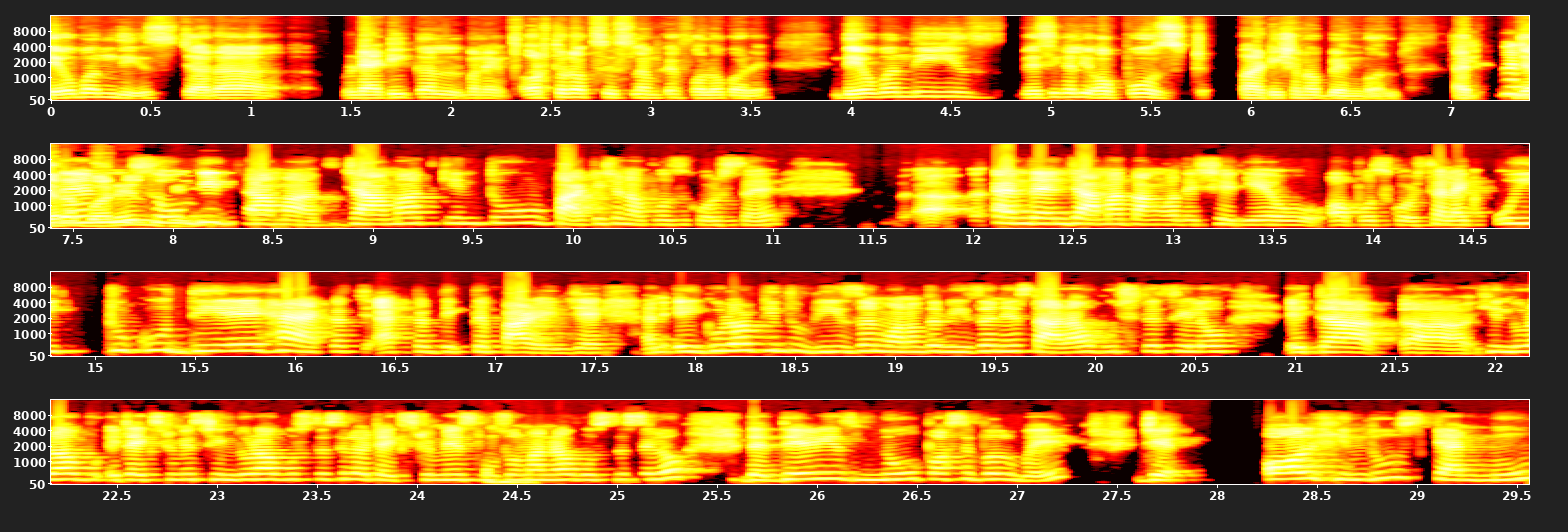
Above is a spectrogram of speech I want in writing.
দেওবন্দিস যারা র্যাডিক্যাল মানে অর্থোডক্স ইসলামকে ফলো করে। Deobandi is basically opposed partition of Bengal যারা বারেল did জামাত। জামাত কিন্তু পার্টিশন অপোজ করছে। এন্ড দেন জামাত বাংলাদেশে গিয়েও অপোজ করছে। লাইক ওইটুকু দিয়ে হ্যাঁ একটা একটা দেখতে পারেন যে এইগুলোর কিন্তু reason one of the reason is তারাও বুঝতেছিল এটা হিন্দুরাও এটা এক্সট্রিমিস্ট হিন্দুরাও বুঝতেছিল এটা এক্সট্রিমিস্ট মুসলমানরাও বুঝতেছিল that there is no possible way যে all Hindus can move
